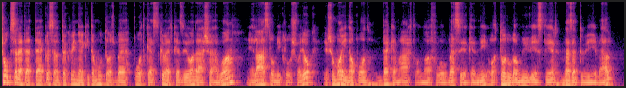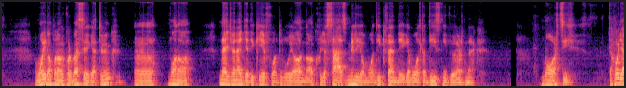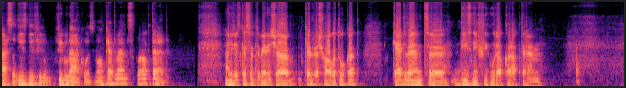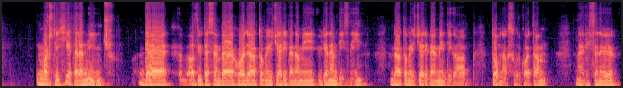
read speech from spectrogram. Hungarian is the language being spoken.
Sok szeretettel köszöntök mindenkit a Mutas be podcast következő adásában. Én László Miklós vagyok, és a mai napon Beke Mártonnal fogok beszélkedni a Torula Művésztér vezetőjével. A mai napon, amikor beszélgetünk, van a 41. évfordulója annak, hogy a 100 milliómodik vendége volt a Disney Worldnek. Marci, te hogy állsz a Disney figurákhoz? Van kedvenc karaktered? Egyrészt köszöntöm én is a kedves hallgatókat. Kedvenc Disney figura karakterem most így hirtelen nincs, de az jut eszembe, hogy a Tom és Jerryben, ami ugye nem Disney, de a Tom és Jerryben mindig a Tomnak szurkoltam, mert hiszen ő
